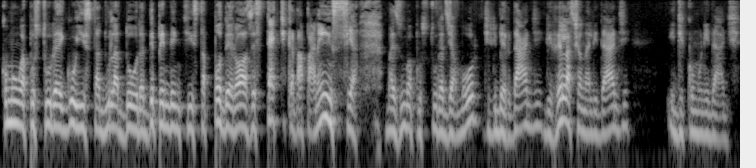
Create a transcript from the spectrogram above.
como uma postura egoísta, aduladora, dependentista, poderosa, estética da aparência, mas uma postura de amor, de liberdade, de relacionalidade e de comunidade.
